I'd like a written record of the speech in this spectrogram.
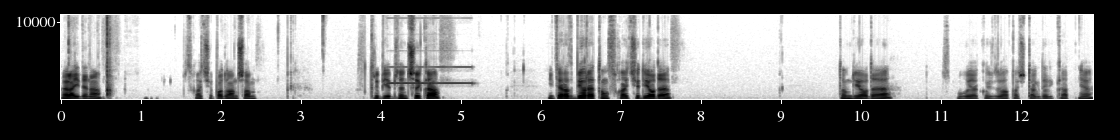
Raidena. Słuchajcie, podłączam w trybie brzęczyka. I teraz biorę tą, słuchajcie, diodę. Tą diodę. Spróbuję jakoś złapać tak delikatnie.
